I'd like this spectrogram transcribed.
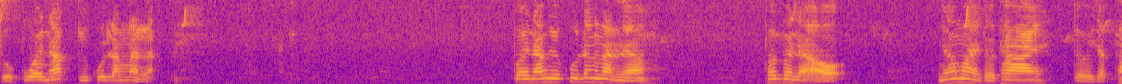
ตัวป่วยนักอยู่คุณลังนั่นล่ะป่วยนักอยู่คุณลังนั่นแล้วเพิ่นเพิ่นแล้วเอายังมาให้ตัวทาย ตัวจากท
